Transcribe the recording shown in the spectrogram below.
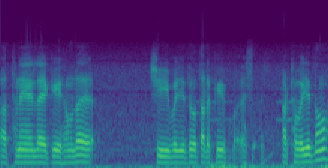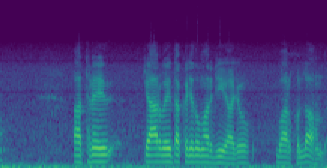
ਆਥਣੇ ਲੈ ਕੇ ਸਮਝਦਾ 6 ਵਜੇ ਤੋਂ ਤੜਕੇ 8 ਵਜੇ ਤੋਂ ਆਥਣੇ 4 ਵਜੇ ਤੱਕ ਜਦੋਂ ਮਰਜ਼ੀ ਆ ਜਾਓ ਬਾਰ ਖੁੱਲਾ ਹੁੰਦਾ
